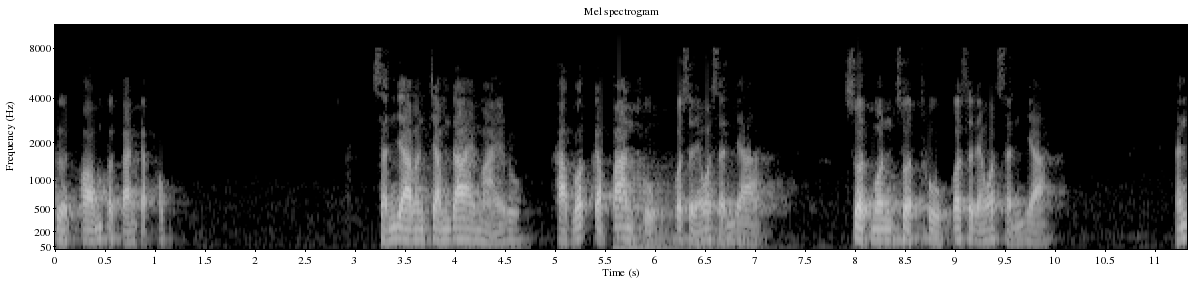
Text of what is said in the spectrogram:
เกิดพร้อมกับการกระทบ สัญญามันจำได้หมายรู้ ขับรถกลับบ้านถูกก็แสดงว่าสัญญา สวดมนต์สวดถูกก็แสดงว่าสัญญา นั้น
